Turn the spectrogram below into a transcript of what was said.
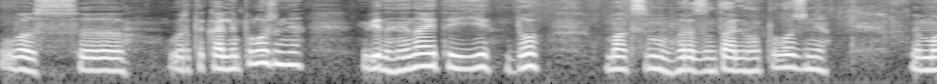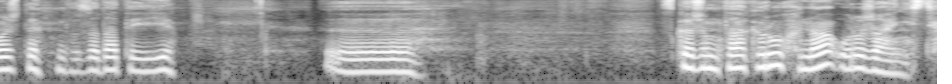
у вас е, вертикальне положення, відгинаєте її до максимум горизонтального положення. Ви можете задати її, е, скажімо так, рух на урожайність.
